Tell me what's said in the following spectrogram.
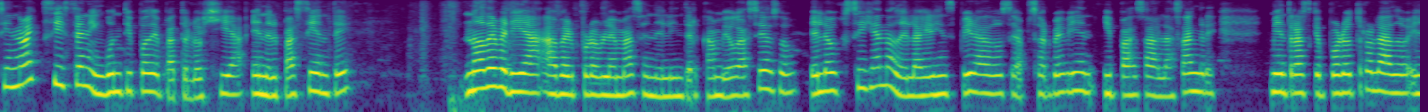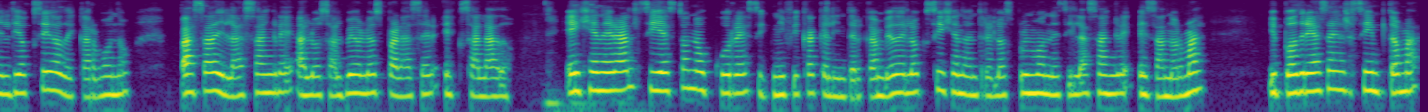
Si no existe ningún tipo de patología en el paciente, no debería haber problemas en el intercambio gaseoso. El oxígeno del aire inspirado se absorbe bien y pasa a la sangre, mientras que por otro lado el dióxido de carbono pasa de la sangre a los alvéolos para ser exhalado. En general, si esto no ocurre, significa que el intercambio del oxígeno entre los pulmones y la sangre es anormal y podría ser síntoma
